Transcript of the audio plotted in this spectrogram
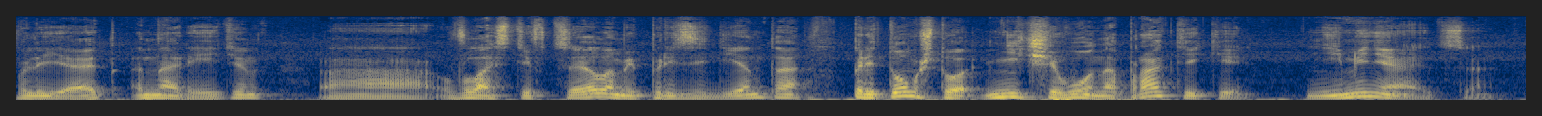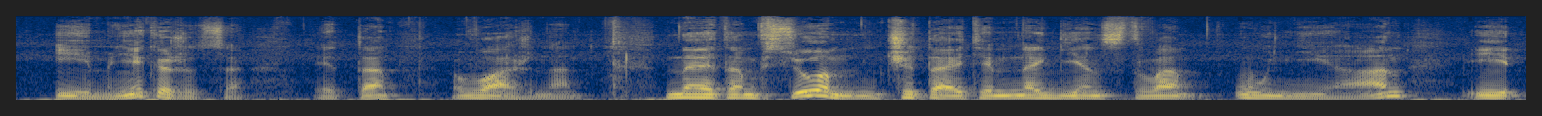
влияет на рейтинг власти в целом и президента, при том, что ничего на практике не меняется. И мне кажется, это важно. На этом все. Читайте агентство Униан и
